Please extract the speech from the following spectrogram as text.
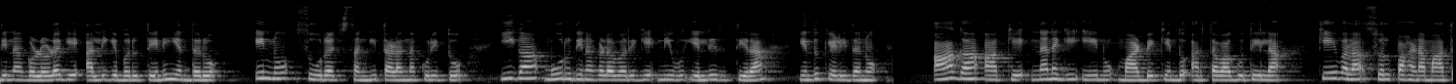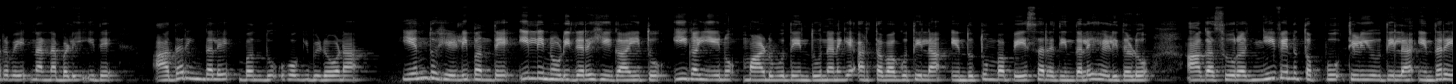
ದಿನಗಳೊಳಗೆ ಅಲ್ಲಿಗೆ ಬರುತ್ತೇನೆ ಎಂದರು. ಇನ್ನು ಸೂರಜ್ ಸಂಗೀತಾಳನ್ನ ಕುರಿತು, ಈಗ ಮೂರು ದಿನಗಳವರೆಗೆ ನೀವು ಎಲ್ಲಿರ್ತೀರಾ ಎಂದು ಕೇಳಿದನು. ಆಗ ಆಕೆ, ನನಗೆ ಏನು ಮಾಡಬೇಕೆಂದು ಅರ್ಥವಾಗುತ್ತಿಲ್ಲ. ಕೇವಲ ಸ್ವಲ್ಪ ಹಣ ಮಾತ್ರವೇ ನನ್ನ ಬಳಿ ಇದೆ. ಅದರಿಂದಲೇ ಬಂದು ಹೋಗಿಬಿಡೋಣ ಎಂದು ಹೇಳಿ ಬಂದೆ. ಇಲ್ಲಿ ನೋಡಿದರೆ ಹೀಗಾಯಿತು. ಈಗ ಏನು ಮಾಡುವುದೆಂದು ನನಗೆ ಅರ್ಥವಾಗುತ್ತಿಲ್ಲ ಎಂದು ತುಂಬ ಬೇಸರದಿಂದಲೇ ಹೇಳಿದಳು. ಆಗ ಸೂರಜ್, ನೀವೇನು ತಪ್ಪು ತಿಳಿಯುವುದಿಲ್ಲ ಎಂದರೆ,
